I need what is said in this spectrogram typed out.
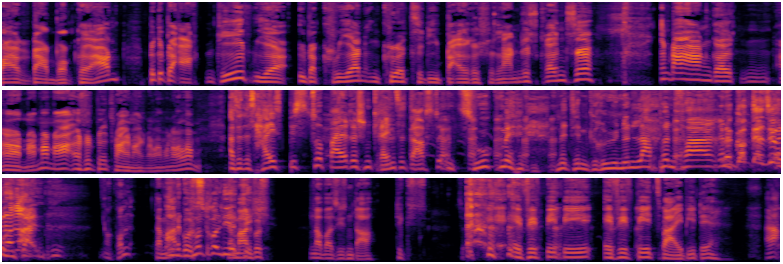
Meine Damen und Herren, bitte beachten Sie, wir überqueren in Kürze die bayerische Landesgrenze. In Bayern gelten äh, Mama, FFP2. also das heißt, bis zur bayerischen Grenze darfst du im Zug mit, mit dem grünen Lappen fahren. Da kommt der Söder Und dann- rein. Na komm, der Markus. kontrolliert der Markus. dich. Na, was ist denn da? FFBB, FFB2 bitte. Ja.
